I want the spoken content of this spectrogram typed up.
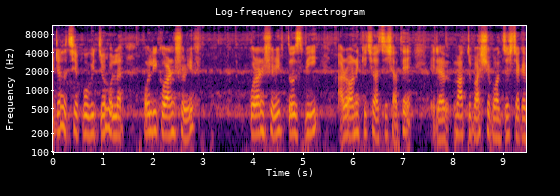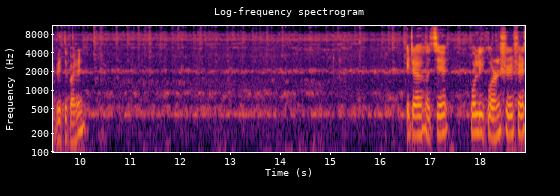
এটা হচ্ছে পবিত্র হোলা, হোলি কোরআন শরীফ কোরআন শরীফ তসবি আরও অনেক কিছু আছে সাথে। এটা মাত্র পাঁচশো পঞ্চাশ টাকায় পেতে পারেন। এটা হচ্ছে হোলি কোরআন শরীফের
